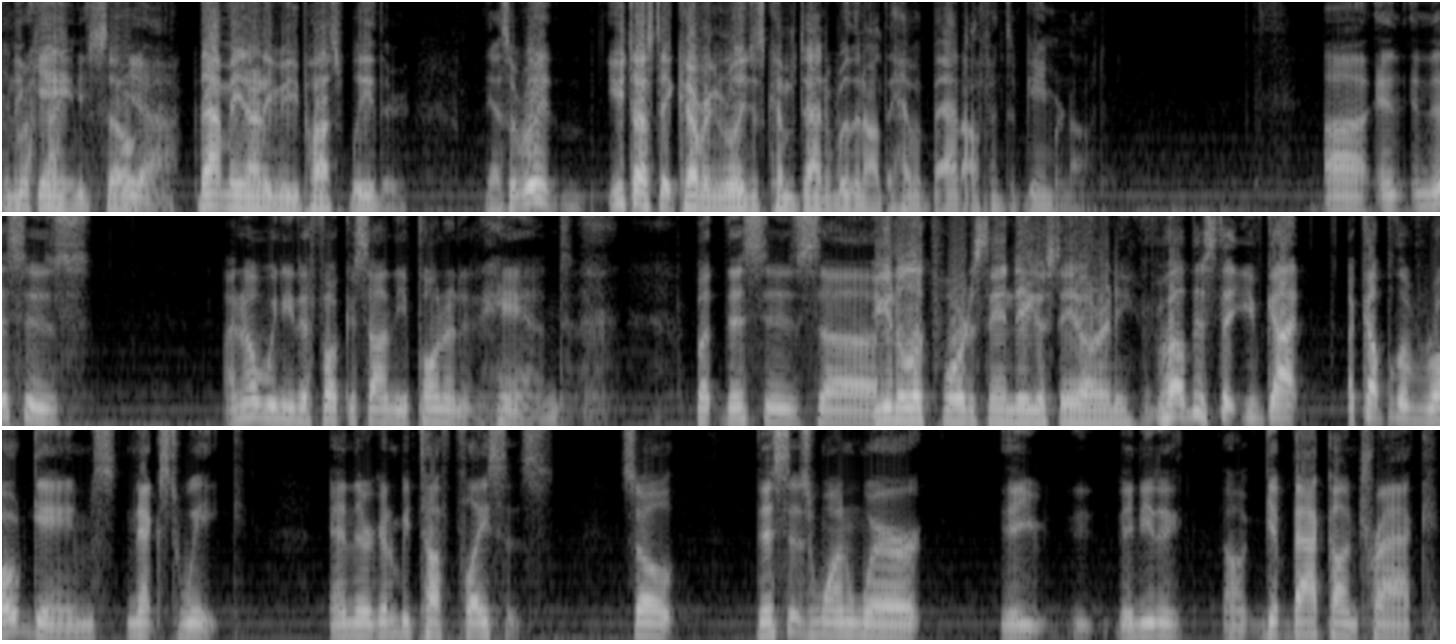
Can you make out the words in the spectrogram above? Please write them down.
in a game. So yeah. that may not even be possible either. Yeah, so really, Utah State covering really just comes down to whether or not they have a bad offensive game or not. Uh, and and this is, I know we need to focus on the opponent at hand, but this is uh, You're going to look forward to San Diego State already? well, this that you've got a couple of road games next week, and they're going to be tough places. So this is one where they they need to uh, get back on track,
